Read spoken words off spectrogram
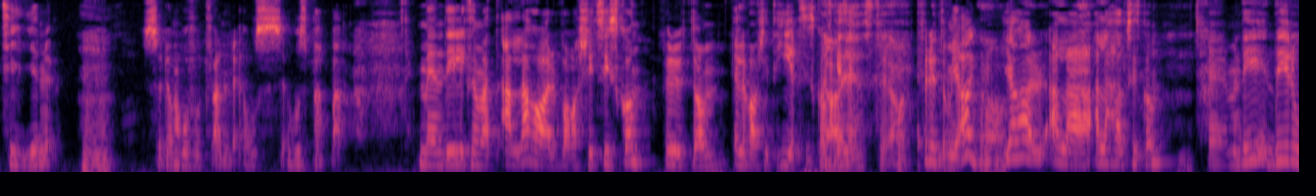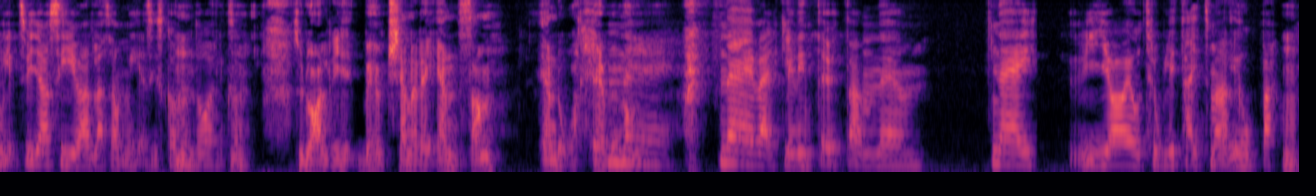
tio nu. Mm. Så de bor fortfarande hos, hos pappa. Men det är liksom att alla har varsitt syskon, förutom, eller varsitt helsyskon ska Ja, jag säga. det. Ja. Förutom jag. Ja. Jag har alla, alla halvsyskon. Eh, Men det, är- det är roligt. Jag ser ju alla som helsyskon Mm. ändå. Liksom. Så du har aldrig behövt känna dig ensam ändå? Även om... Nej. nej, verkligen inte. Utan eh, nej, jag är otroligt tajt med allihopa. Mm.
